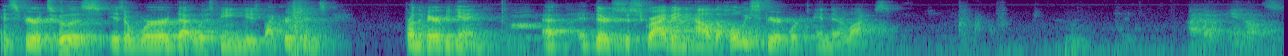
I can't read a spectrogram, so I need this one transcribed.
And spiritus is a word that was being used by Christians from the very beginning. Uh, they're describing how the Holy Spirit worked in their lives. I have handouts.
